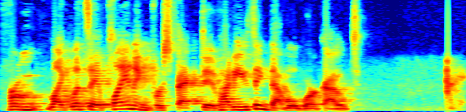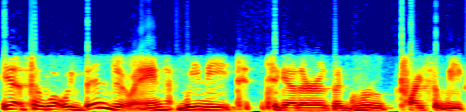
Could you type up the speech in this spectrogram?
From like, let's say, a planning perspective, how do you think that will work out? Yeah, so what we've been doing, we meet together as a group twice a week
